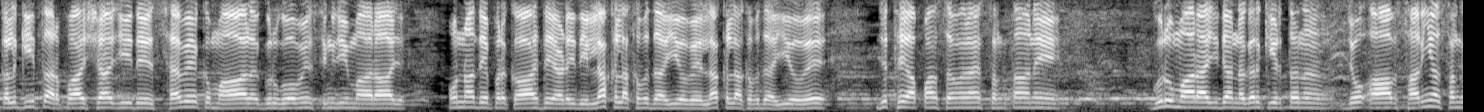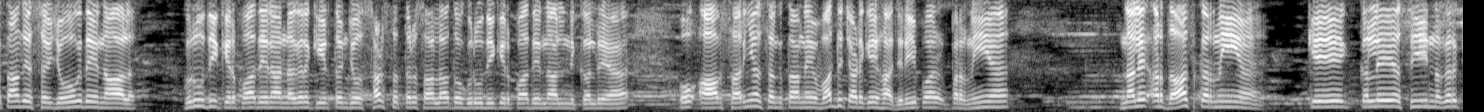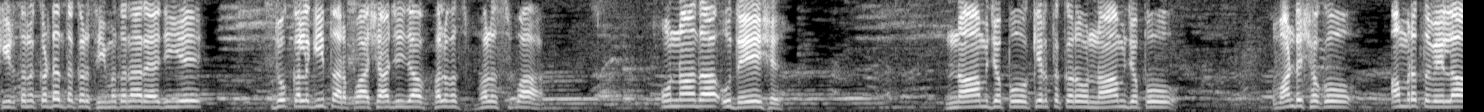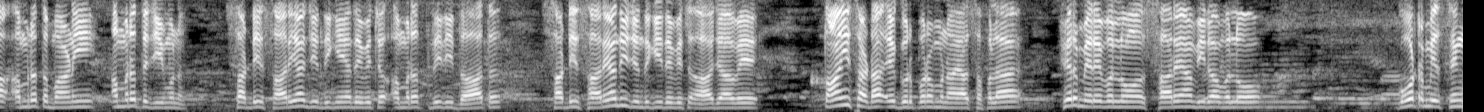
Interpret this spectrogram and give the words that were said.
ਕਲਗੀਧਰ ਪਾਤਸ਼ਾਹ ਜੀ ਦੇ ਸਹਿਵੇ ਕਮਾਲ ਗੁਰੂ ਗੋਬਿੰਦ ਸਿੰਘ ਜੀ ਮਹਾਰਾਜ, ਉਹਨਾਂ ਦੇ ਪ੍ਰਕਾਸ਼ ਦਿਹਾੜੇ ਦੀ ਲੱਖ ਲੱਖ ਵਧਾਈ ਹੋਵੇ, ਲੱਖ ਲੱਖ ਵਧਾਈ ਹੋਵੇ, ਜਿੱਥੇ ਆਪਾਂ ਸਮੇਂ ਸੰਗਤਾਂ ਨੇ ਗੁਰੂ ਮਹਾਰਾਜ ਜੀ ਦਾ ਨਗਰ ਕੀਰਤਨ, ਜੋ ਆਪ ਸਾਰੀਆਂ ਸੰਗਤਾਂ ਦੇ ਸਹਿਯੋਗ ਦੇ ਨਾਲ ਗੁਰੂ ਦੀ ਕਿਰਪਾ ਦੇ ਨਾਲ ਨਗਰ ਕੀਰਤਨ ਜੋ 60 70 ਸਾਲਾਂ ਤੋਂ ਗੁਰੂ ਦੀ ਕਿਰਪਾ ਦੇ ਨਾਲ ਨਿਕਲ ਰਿਹਾ ਉਹ ਆਪ ਸਾਰੀਆਂ ਸੰਗਤਾਂ ਨੇ ਵੱਧ ਚੜ ਕੇ ਹਾਜ਼ਰੀ ਭਰ- ਭਰਨੀ ਹੈ। ਨਾਲੇ ਅਰਦਾਸ ਕਰਨੀ ਹੈ ਕਿ ਕੱਲੇ ਅਸੀਂ ਨਗਰ ਕੀਰਤਨ ਕੱਢਣ ਤੱਕ ਸੀਮਤ ਨਾ ਰਹਿ ਜਾਈਏ। ਜੋ ਕਲਗੀਧਰ ਪਾਤਸ਼ਾਹ ਜੀ ਦਾ ਫਲਸ ਫਲਸਫਾ ਉਹਨਾਂ ਦਾ ਉਦੇਸ਼, ਨਾਮ ਜਪੋ, ਕਿਰਤ ਕਰੋ, ਨਾਮ ਜਪੋ, ਵੰਡ ਛਕੋ, ਅੰਮ੍ਰਿਤ ਵੇਲਾ, ਅੰਮ੍ਰਿਤ ਬਾਣੀ, ਅੰਮ੍ਰਿਤ ਜੀਵਨ। ਸਾਡੀ ਸਾਰੀਆਂ ਜ਼ਿੰਦਗੀਆਂ ਦੇ ਵਿੱਚ ਅੰਮ੍ਰਿਤ ਦੀ ਦੀ ਦਾਤ ਸਾਡੀ ਸਾਰਿਆਂ ਦੀ ਜ਼ਿੰਦਗੀ ਦੇ ਵਿੱਚ ਆ ਜਾਵੇ, ਤਾਂ ਹੀ ਸਾਡਾ ਇਹ ਗੁਰਪੁਰਬ ਮਨਾਇਆ ਸਫਲ ਹੈ। ਫਿਰ ਮੇਰੇ ਵੱਲੋਂ, ਸਾਰਿਆਂ ਵੀਰਾਂ ਵੱਲੋਂ ਕੋਟਮੀਤ ਸਿੰਘ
